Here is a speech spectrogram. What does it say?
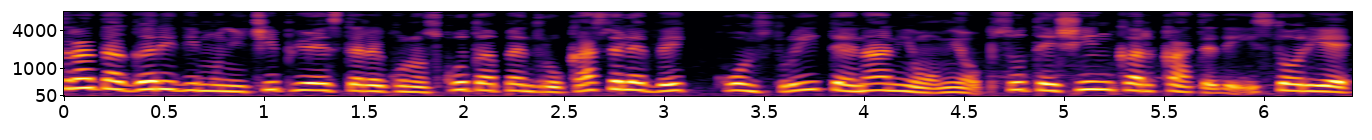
Strada Gării din municipiu este recunoscută pentru casele vechi construite în anii 1800 și încărcate de istorie.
